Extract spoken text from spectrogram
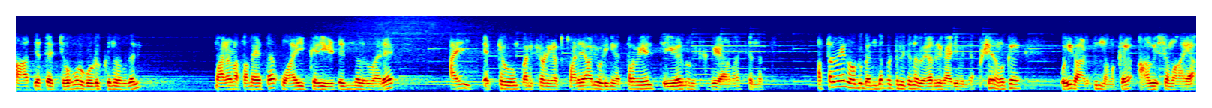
ആദ്യത്തെ ചോറ് കൊടുക്കുന്നത് മുതൽ മരണസമയത്ത് വായിക്കരി ഇടുന്നത് വരെ അരി ഏറ്റവും മനുഷ്യനോട് മലയാളി ഒടുങ്ങി എത്രമേൽ ചേർന്ന് നിൽക്കുകയാണ് എന്ന്. അത്രമേൽ നമുക്ക് ബന്ധപ്പെട്ട് നിൽക്കുന്ന വേറൊരു കാര്യമില്ല. പക്ഷെ നമുക്ക് ഒരു കാലത്തും നമുക്ക് ആവശ്യമായ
